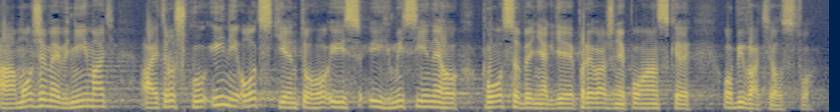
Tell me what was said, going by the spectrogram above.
a môžeme vnímať aj trošku iný odstien toho ich, ich misijného pôsobenia, kde je prevažne pohanské obyvateľstvo.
